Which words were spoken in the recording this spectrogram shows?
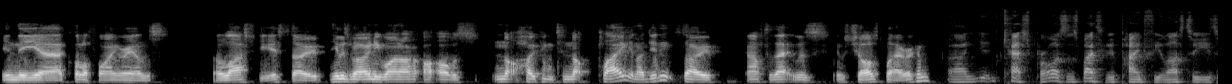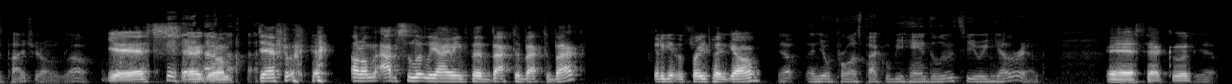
in the uh, qualifying rounds uh, last year, so he was my only one. I, I I was not hoping to not play, and I didn't. So after that, it was it was child's play, I reckon. Uh, cash prize is basically paid for your last two years of Patreon as well. Yes, very good. I'm definitely and I'm absolutely aiming for back to back to back. Got to get the three peat going. Yep, and your prize pack will be hand delivered to you in gather round. Yes, how good. Yep.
